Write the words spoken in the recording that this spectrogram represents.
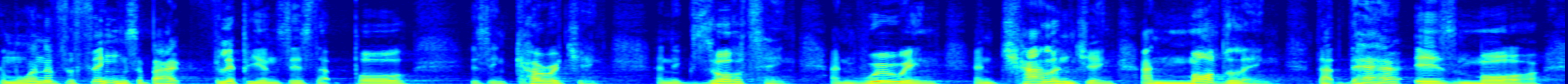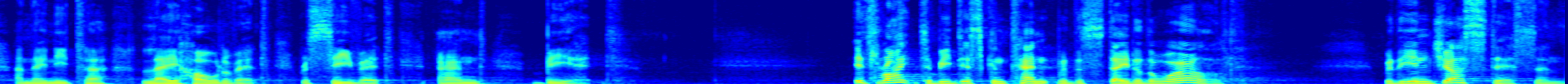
And one of the things about Philippians is that Paul is encouraging and exhorting and wooing and challenging and modeling that there is more and they need to lay hold of it, receive it, and be it. It's right to be discontent with the state of the world, with the injustice and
